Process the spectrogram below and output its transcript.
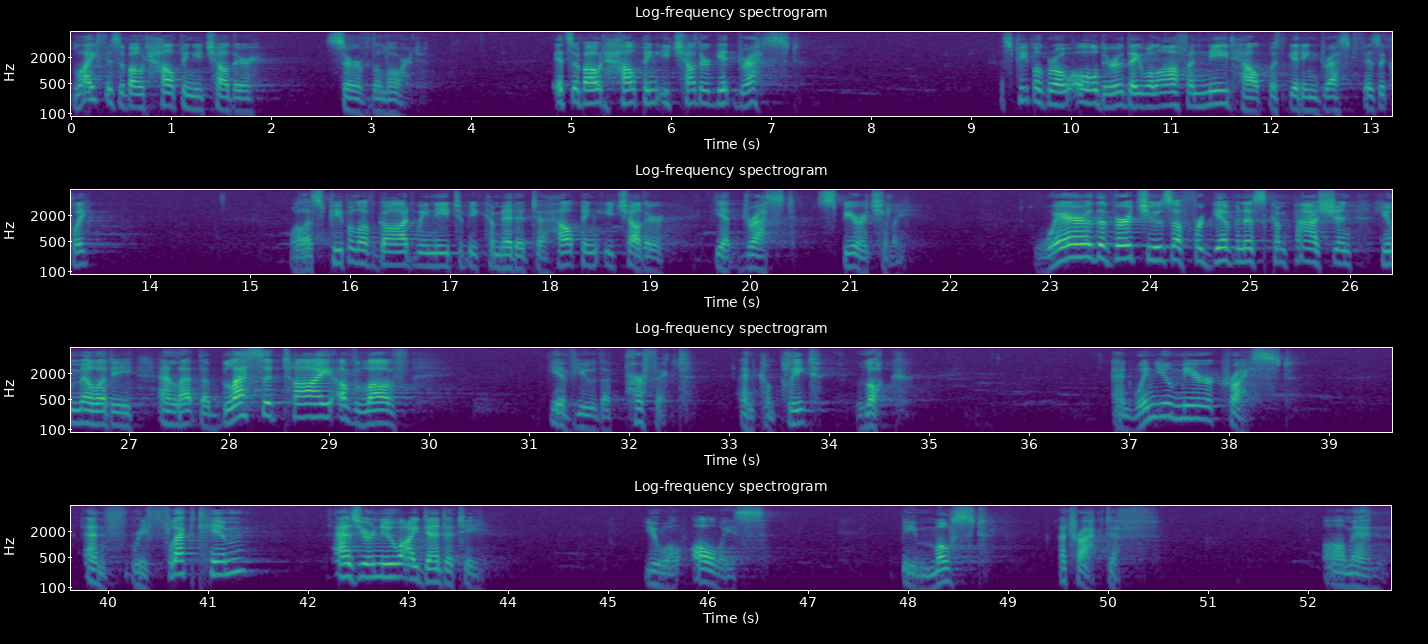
Life is about helping each other serve the Lord. It's about helping each other get dressed. As people grow older, they will often need help with getting dressed physically. Well, as people of God, we need to be committed to helping each other get dressed spiritually. Wear the virtues of forgiveness, compassion, humility, and let the blessed tie of love give you the perfect and complete look. And when you mirror Christ and reflect Him as your new identity, you will always be most attractive. Amen.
